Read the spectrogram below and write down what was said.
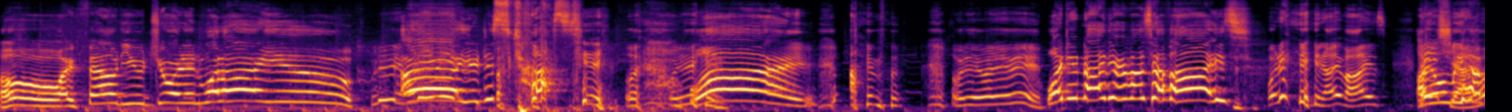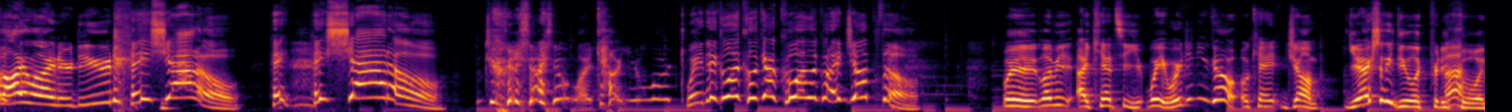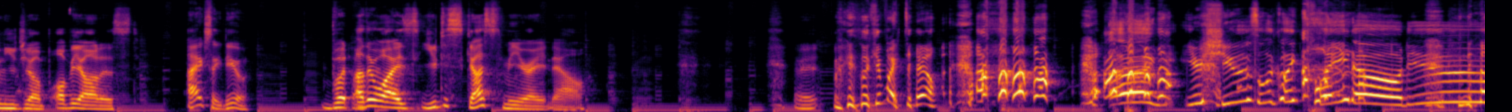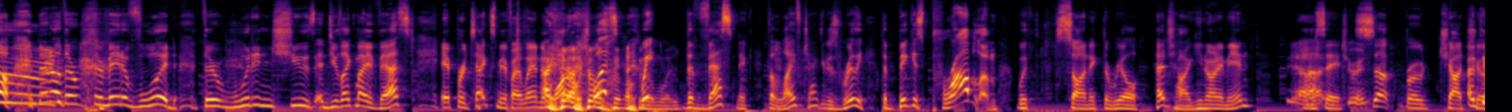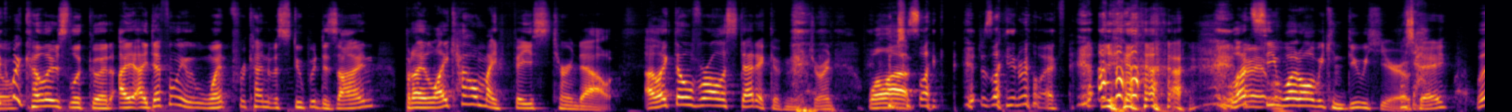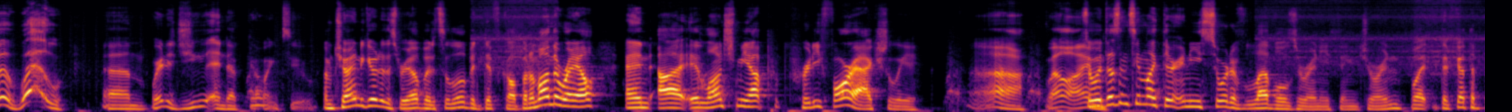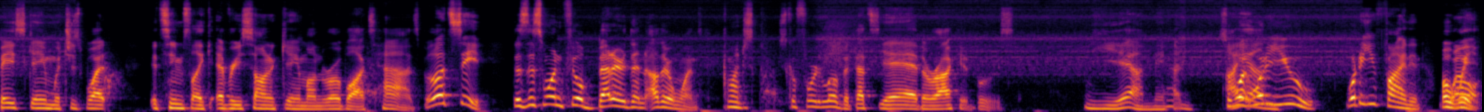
Oh, I found you, Jordan. What are you? What you? Oh, you're disgusting. What, what you? Why? I'm. What do, you, what do you mean? Why do neither of us have eyes? What do you mean? I have eyes. I only Shadow. have eyeliner, dude. Hey, Shadow. Hey, hey, Shadow. I don't like how you look. Wait, Nick, look, look how cool I look when I jump, though. Wait, let me. I can't see you. Wait, where did you go? Okay, jump. You actually do look pretty Ah. cool when you jump. I'll be honest. I actually do. But otherwise, you disgust me right now. Wait, wait, look at my tail. Ugh, your shoes look like Play-Doh, dude. No, no, no, they're they're made of wood. They're wooden shoes. And do you like my vest? It protects me if I land in water, which was wait, like- the vest, Nick, the life jacket is really the biggest problem with Sonic the Real Hedgehog. You know what I mean? Yeah, I'm say, Jordan. sup, bro, chacho. I think my colors look good. I, I definitely went for kind of a stupid design, but I like how my face turned out. I like the overall aesthetic of me, Jordan. Well, uh, just like just like in real life. yeah. let's right, see well- what all we can do here, okay? whoa, whoa. Um, where did you end up going to? I'm trying to go to this rail, but it's a little bit difficult. But I'm on the rail, and uh, it launched me up pretty far, actually. Ah, well, I'm. So it doesn't seem like there are any sort of levels or anything, Jordan, but they've got the base game, which is what it seems like every Sonic game on Roblox has. But let's see. Does this one feel better than other ones? Come on, just just go forward a little bit. That's yeah, the rocket boost. yeah, man. So I, what what are um, you what are you finding? Oh well- wait.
